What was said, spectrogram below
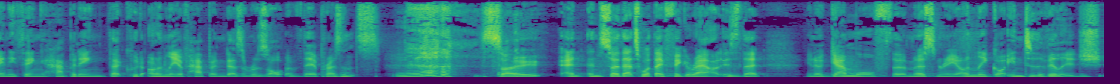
anything happening that could only have happened as a result of their presence. so and and so that's what they figure out is that you know Gamwolf the mercenary only got into the village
